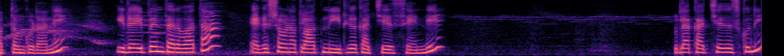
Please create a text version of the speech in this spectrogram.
మొత్తం కూడా ఇది అయిపోయిన తర్వాత ఎగస్ట్రా ఉన్న క్లాత్ నీట్గా కట్ చేసేయండి. ఇలా కట్ చేసేసుకుని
